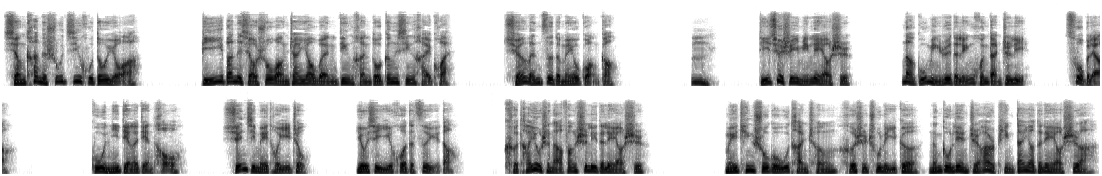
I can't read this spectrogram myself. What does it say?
想看的书几乎都有啊，比一般的小说网站要稳定很多，更新还快，全文字的，没有广告。”嗯，的确是一名炼药师，那股敏锐的灵魂感知力，错不了。顾尼点了点头，旋即眉头一皱，有些疑惑的自语道：“可他又是哪方势力的炼药师？没听说过乌坦城何时出了一个能够炼制二品丹药的炼药师啊？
